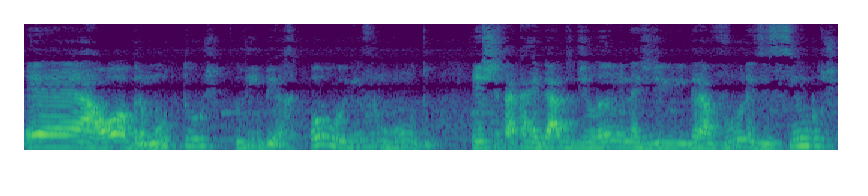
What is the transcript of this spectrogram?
é a obra Mutus Liber, ou o livro mudo, este está carregado de lâminas de gravuras e símbolos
